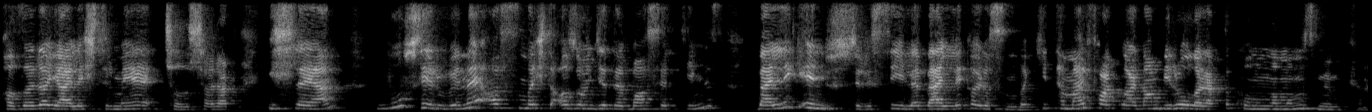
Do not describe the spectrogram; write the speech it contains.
pazara yerleştirmeye çalışarak işleyen bu serüvene aslında işte az önce de bahsettiğimiz bellek endüstrisiyle bellek arasındaki temel farklardan biri olarak da konumlamamız mümkün.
